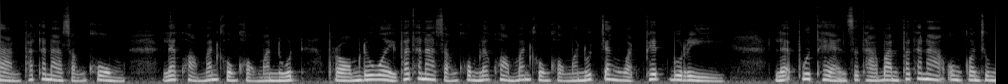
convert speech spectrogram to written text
การพัฒนาสังคม และความมั่นคงของมนุษย์ พร้อมด้วยพัฒนาสังคมและความมั่นคงของมนุษย์จังหวัดเพชรบุรี และผู้แทนสถาบันพัฒนาองค์กรชุม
